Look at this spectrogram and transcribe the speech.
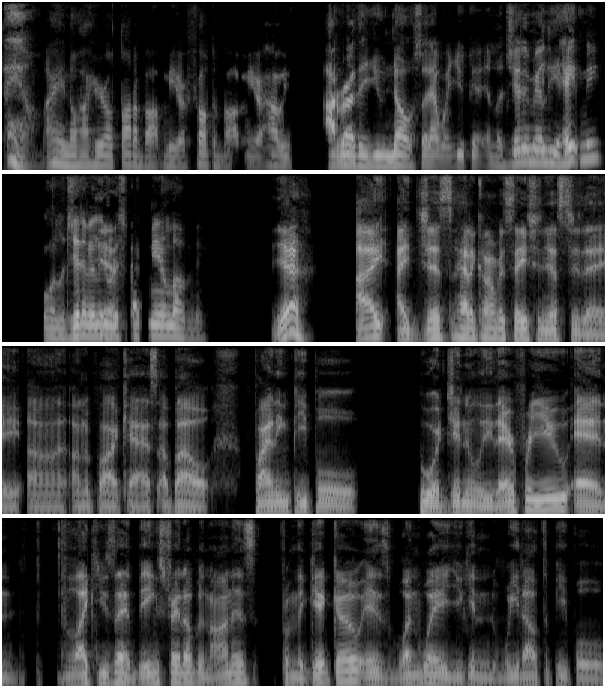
"Damn, I didn't know how Hero thought about me or felt about me or how he" I'd rather you know, so that way you can legitimately hate me or legitimately Yeah. respect me and love me. Yeah. I I just had a conversation yesterday, uh, on a podcast about finding people who are genuinely there for you, and like you said, being straight up and honest from the get-go is one way you can weed out the people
